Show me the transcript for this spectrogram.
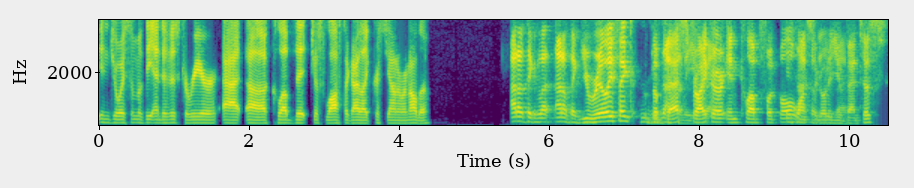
enjoy some of the end of his career at a club that just lost a guy like Cristiano Ronaldo. I don't think. I don't think. You really think the best striker in club football wants to go gonna. Juventus?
